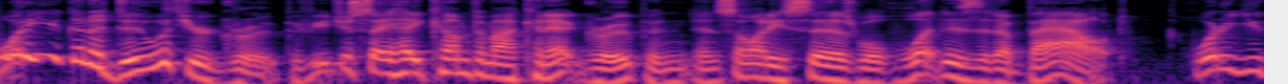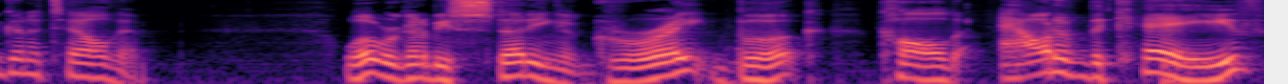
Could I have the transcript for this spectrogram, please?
What are you going to do with your group? If you just say, hey, come to my Connect group, and, and somebody says, well, what is it about? What are you going to tell them? Well, we're going to be studying a great book called Out of the Cave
